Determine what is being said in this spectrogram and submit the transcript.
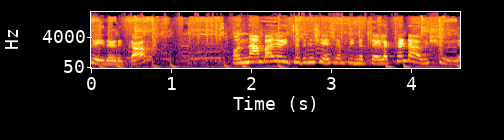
ചെയ്തെടുക്കാം. ഒന്നാം പാൽ ഒഴിച്ചതിന് ശേഷം പിന്നെ തിളക്കേണ്ട ആവശ്യമില്ല.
